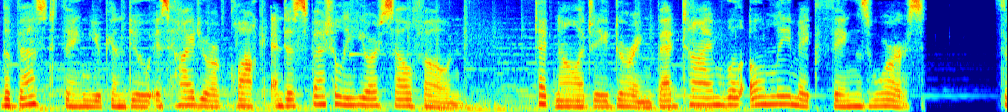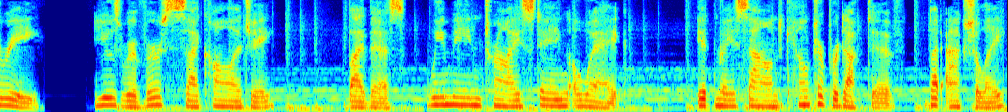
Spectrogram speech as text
The best thing you can do is hide your clock and especially your cell phone. Technology during bedtime will only make things worse. 3. Use reverse psychology. By this, we mean try staying awake. It may sound counterproductive, but actually,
